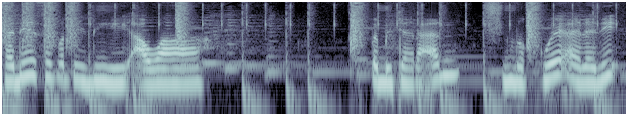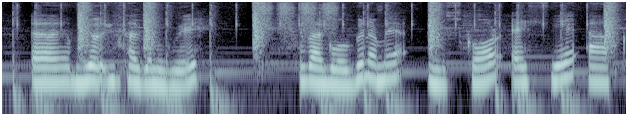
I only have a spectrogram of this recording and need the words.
Tadi seperti di awal pembicaraan blog gue ada di uh, bio instagram gue. Instagram gue namanya underscore s y a k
